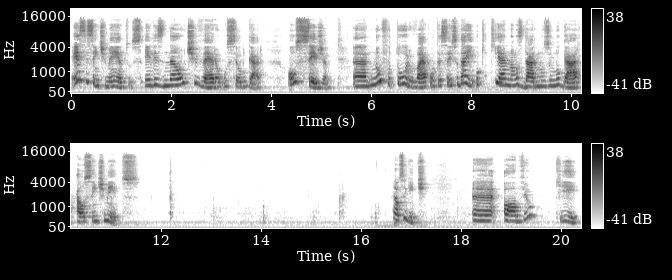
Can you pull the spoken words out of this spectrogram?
Esses sentimentos, eles não tiveram o seu lugar. Ou seja, uh, no futuro vai acontecer isso daí. O que, que é nós darmos lugar aos sentimentos? É o seguinte, é óbvio que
